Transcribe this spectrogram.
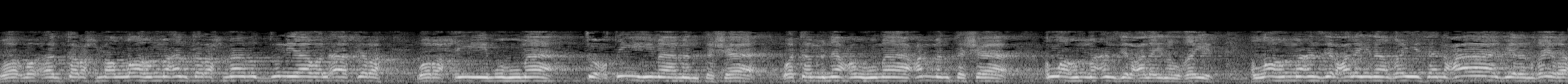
وأنت رحم اللهم أنت رحمن الدنيا والآخرة ورحيمهما. تعطيهما من تشاء وتمنعهما عمن تشاء. اللهم أنزل علينا الغيث. اللهم أنزل علينا غيثا عاجلا غير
